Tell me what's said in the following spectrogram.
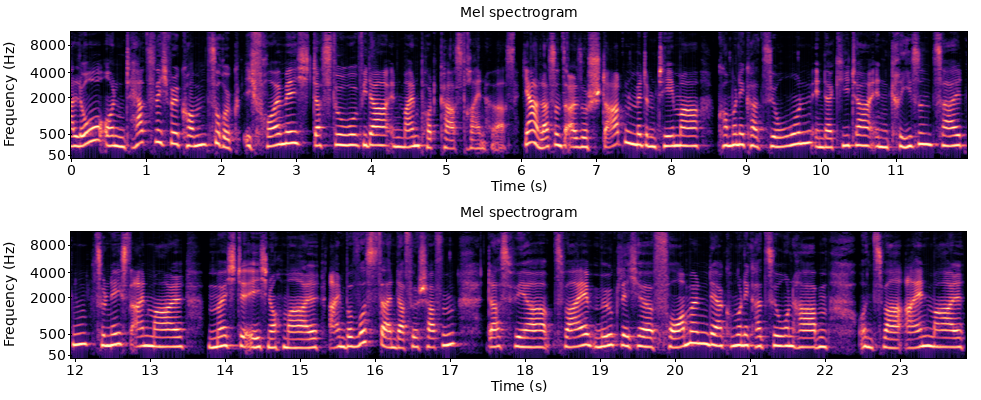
Hallo und herzlich willkommen zurück. Ich freue mich, dass du wieder in meinen Podcast reinhörst. Ja, lass uns also starten mit dem Thema Kommunikation in der Kita in Krisenzeiten. Zunächst einmal möchte ich nochmal ein Bewusstsein dafür schaffen, dass wir zwei mögliche Formen der Kommunikation haben. Und zwar einmal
